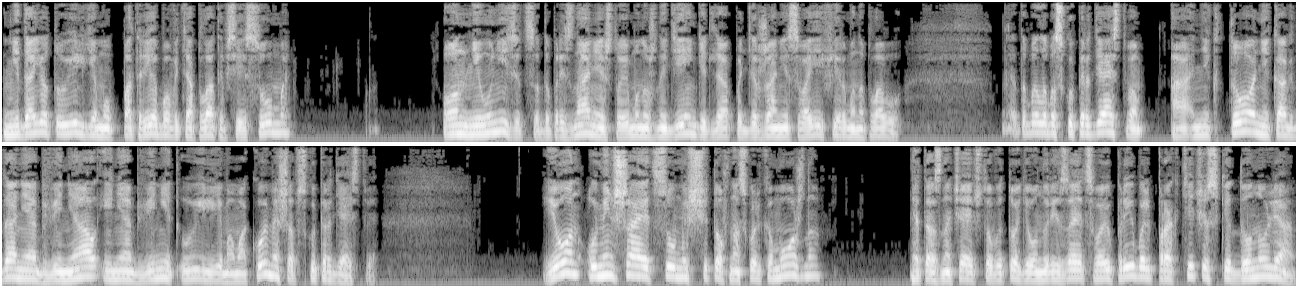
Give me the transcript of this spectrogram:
не дает Уильяму потребовать оплаты всей суммы. Он не унизится до признания, что ему нужны деньги для поддержания своей фирмы на плаву. Это было бы скупердяйством, а никто никогда не обвинял и не обвинит Уильяма Макомиша в скупердяйстве. И он уменьшает суммы счетов насколько можно, это означает, что в итоге он урезает свою прибыль практически до нуля,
